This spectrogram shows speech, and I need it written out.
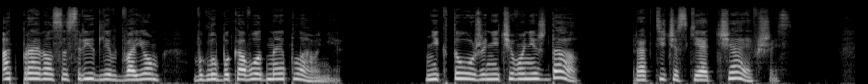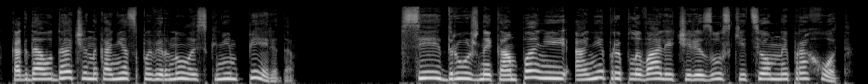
отправился с Ридли вдвоем в глубоководное плавание. Никто уже ничего не ждал, практически отчаявшись, когда удача наконец повернулась к ним передом. Всей дружной компанией они проплывали через узкий темный проход,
